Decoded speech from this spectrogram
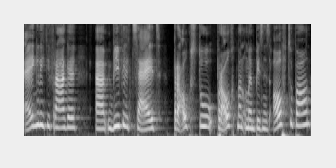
eigentlich die Frage, äh, wie viel Zeit brauchst du, braucht man, um ein Business aufzubauen?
